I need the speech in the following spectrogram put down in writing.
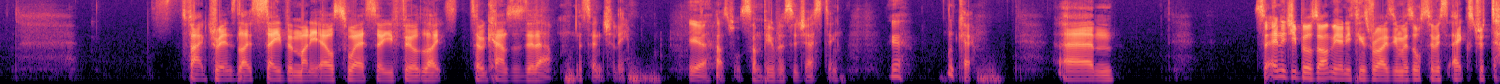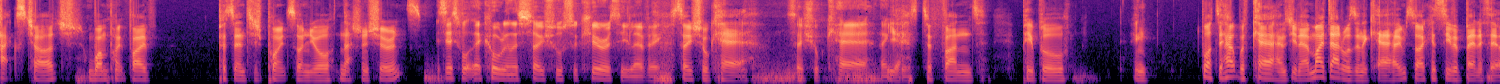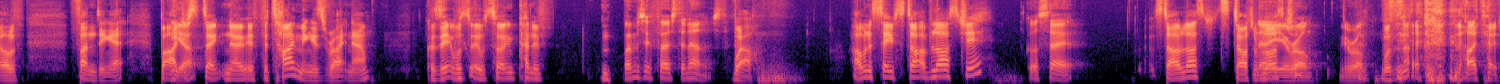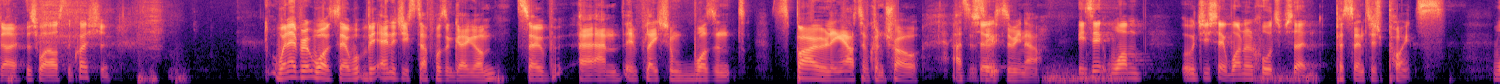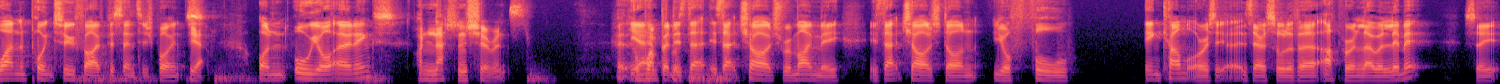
factor in, like save the money elsewhere, so you feel like so it cancels it out. Essentially, Yeah, that's what some people are suggesting. yeah. Okay. Um, so energy bills aren't the only things rising. There's also this extra tax charge, 1.5 percentage points on your national insurance, Is this what they're calling the social security levy? social care. Social care. Thank you. Yes, to fund people in well to help with care homes. You know, my dad was in a care home, so I can see the benefit of funding it. But I Yeah. just don't know if the timing is right now because it was it was so kind of When was it first announced? well, I want to say start of last year, Got to say it. Start of last start of No, last you're year. wrong. You're wrong. Wasn't it? no, I don't know. That's why I asked the question. Whenever it was, there the energy stuff wasn't going on, so uh, and inflation wasn't spiraling out of control as it So- seems to be now. Is it one? What would you say one and a quarter percent? Percentage points One point two five percentage points. Yeah. On all your earnings. on national insurance. Yeah, one- but is that is that charged? Remind me, is that charged on your full income, or is it is there a sort of a upper and lower limit? So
